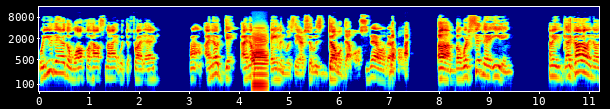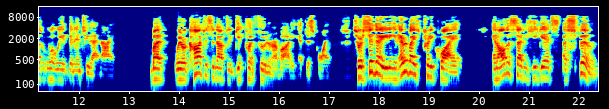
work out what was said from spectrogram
were you there the Waffle House night with the fried egg? Uh-uh. I know. Da- I know Damon was there, so it was double devils. Devil, devil. Um, but we're sitting there eating. I mean, God only knows what we had been into that night, but we were conscious enough to get put food in our body at this point. So we're sitting there eating, and everybody's pretty quiet. And all of a sudden, he gets a spoon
